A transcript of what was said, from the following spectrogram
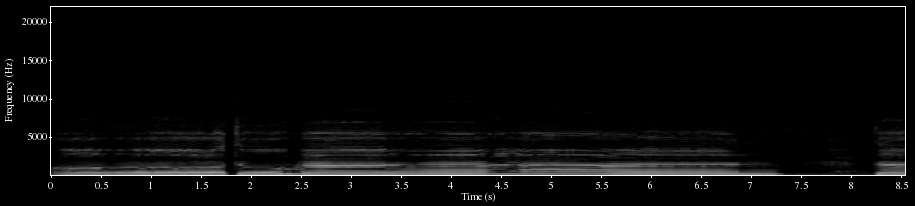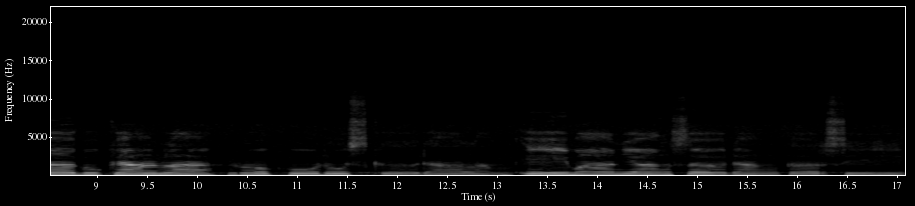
Oh Tuhan Teguhkanlah roh kudus ke dalam iman yang sedang tersisa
